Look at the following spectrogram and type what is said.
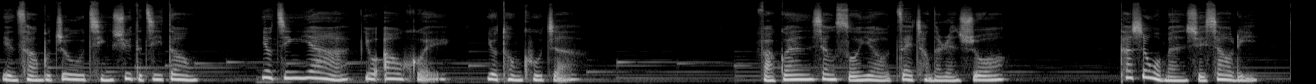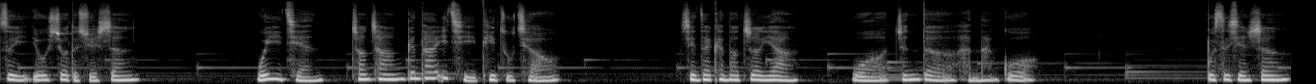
掩藏不住情绪的激动，又惊讶，又懊悔，又痛哭着。法官向所有在场的人说：“他是我们学校里最优秀的学生，我以前常常跟他一起踢足球。现在看到这样，我真的很难过。”布斯先生，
